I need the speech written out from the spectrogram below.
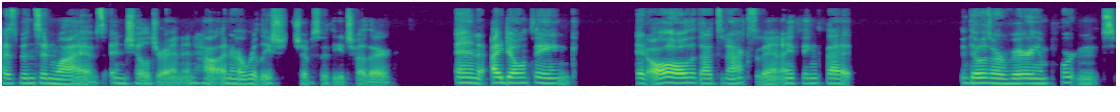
husbands and wives and children and how in our relationships with each other. And i don't think at all that that's an accident. I think that those are very important.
